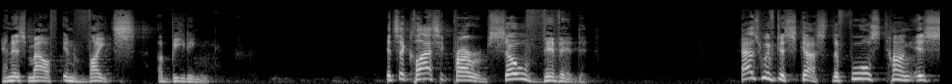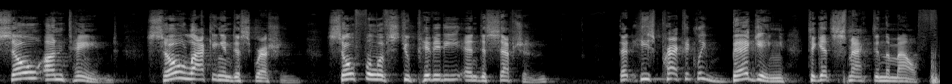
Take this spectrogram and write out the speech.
and his mouth invites a beating. It's a classic proverb, so vivid. As we've discussed, the fool's tongue is so untamed, so lacking in discretion, so full of stupidity and deception that he's practically begging to get smacked in the mouth.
